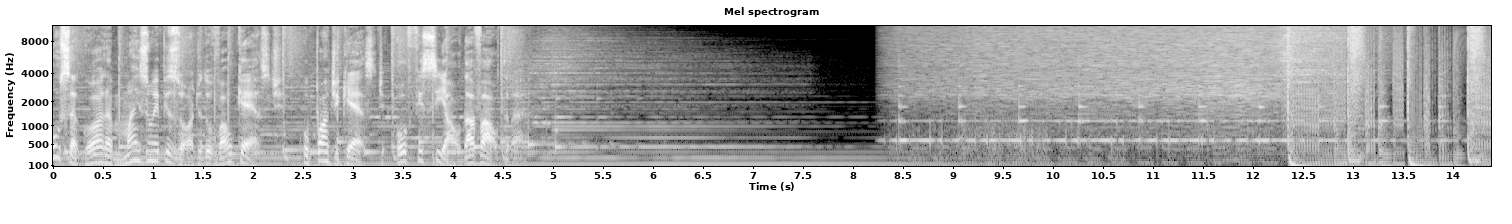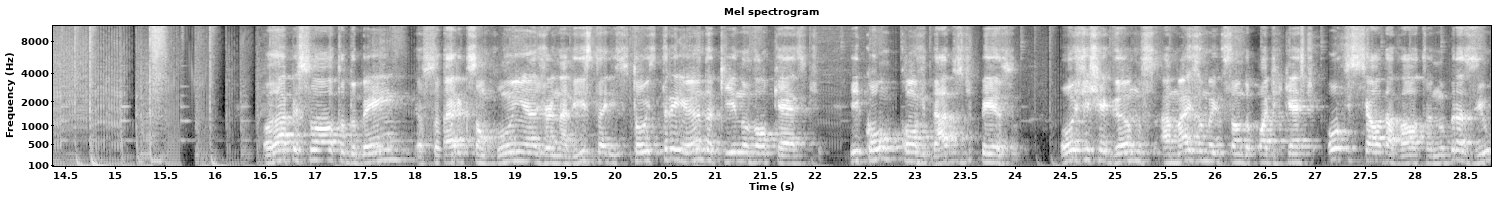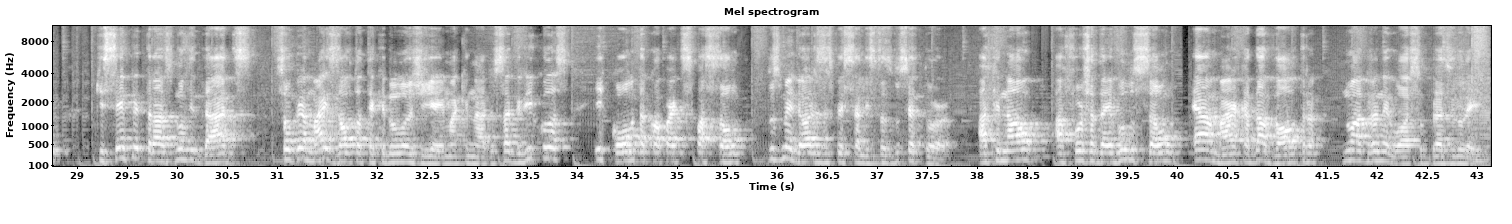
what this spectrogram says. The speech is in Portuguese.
Ouça agora mais um episódio do Valcast, o podcast oficial da Valtra. Olá pessoal, tudo bem? Eu sou Erickson Cunha, jornalista, e estou estreando aqui no Valcast e com convidados de peso. Hoje chegamos a mais uma edição do podcast oficial da Valtra no Brasil, que sempre traz novidades sobre a mais alta tecnologia em maquinários agrícolas e conta com a participação dos melhores especialistas do setor. Afinal, a força da evolução é a marca da Valtra no agronegócio brasileiro.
